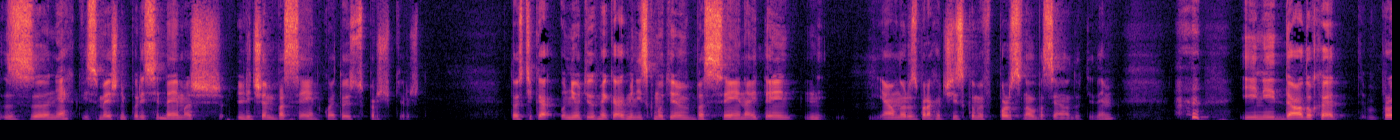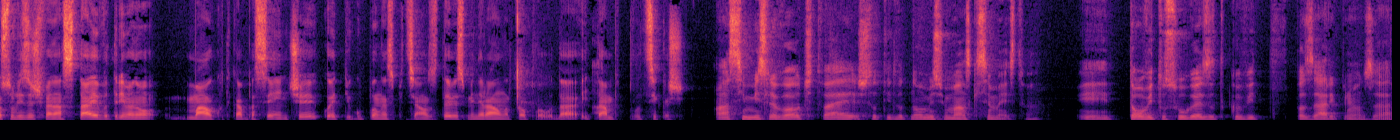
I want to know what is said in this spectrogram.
за някакви смешни пари си не имаш личен басейн, което е супер шокиращо. Тоест, ти, ние отидохме и казахме, не искаме да отидем в басейна и те явно разбраха, че искаме в персонал басейна да отидем. и ни дадоха, просто влизаш в една стая и вътре има едно малко така басейнче, което ти го пълня специално за тебе с минерална топла вода и там плацикаш. Аз си мисля, Вол, че това е, защото идват много мисюмански семейства. И то вид услуга е за такъв вид пазари, примерно за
